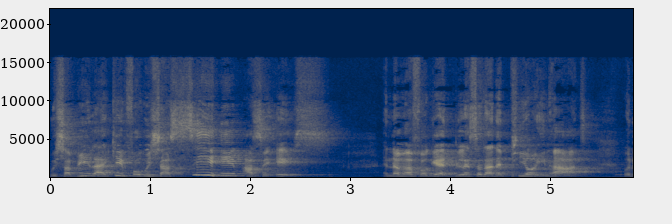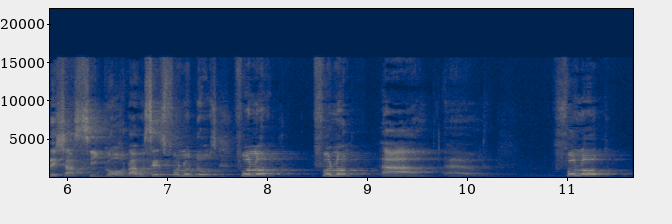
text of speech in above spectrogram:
we shall be like Him, for we shall see Him as He is. And never forget, blessed are the pure in heart, for they shall see God. Bible says, follow those, follow, follow uh, um, follow,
